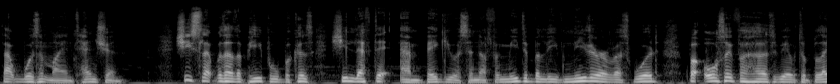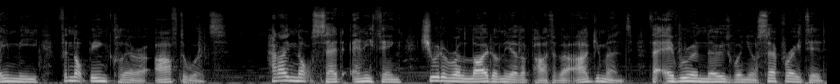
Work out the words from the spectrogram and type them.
that wasn't my intention. She slept with other people because she left it ambiguous enough for me to believe neither of us would, but also for her to be able to blame me for not being clearer afterwards. Had I not said anything, she would have relied on the other part of her argument that everyone knows when you're separated,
